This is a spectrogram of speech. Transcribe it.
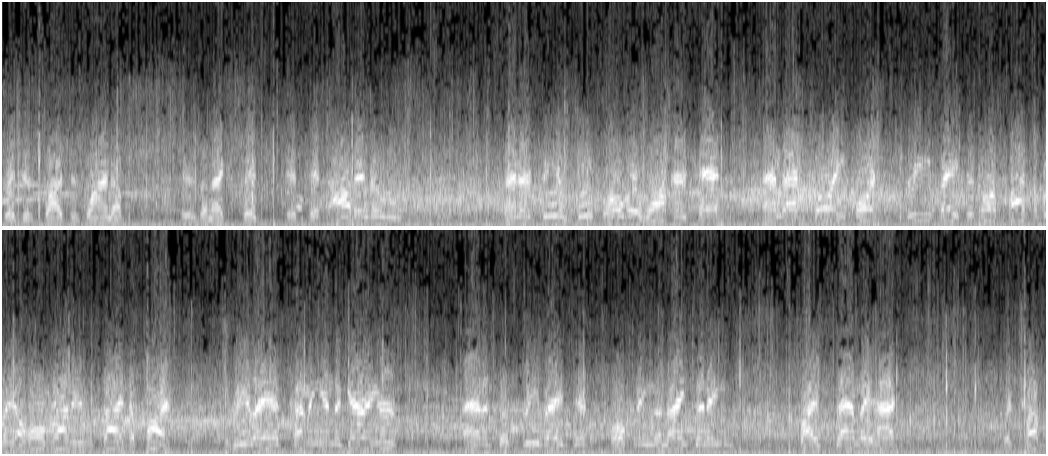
Bridges starts his windup. Here's the next pitch. It's hit out into center field deep over Walker's head. And that's going for three bases or possibly a home run inside the park. The relay is coming into Gehringer. And it's a three-base hit opening the ninth inning by Stanley Hack. The Cubs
